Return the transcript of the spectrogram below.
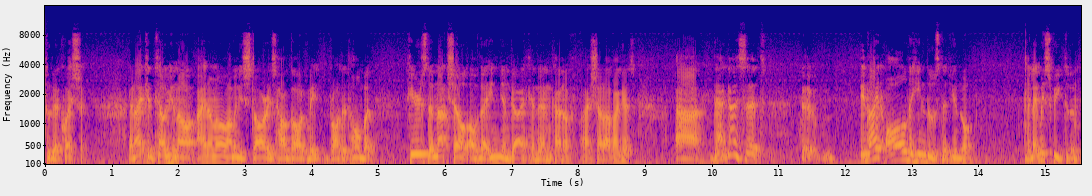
to their question. And I can tell mm-hmm. you now, I don't know how many stories how God made, brought it home, but here's the nutshell of the Indian guy. And then kind of, I shut up, I guess. Uh, that guy said, uh, invite all the Hindus that you know. And let me speak to them.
